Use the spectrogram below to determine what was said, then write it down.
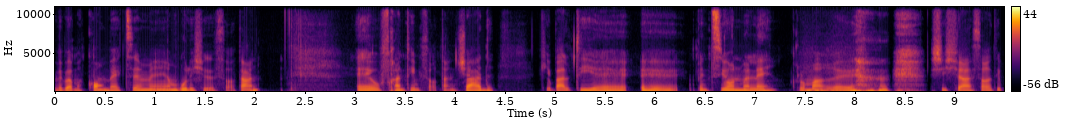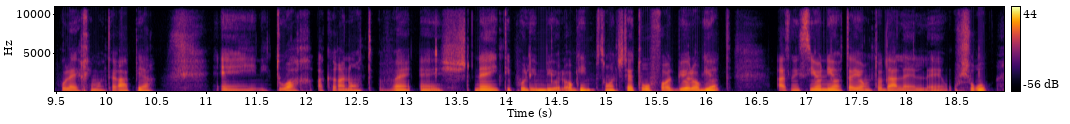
ובמקום בעצם אה, אמרו לי שזה סרטן. אה, אובחנתי עם סרטן שד, קיבלתי אה, אה, פנסיון מלא, כלומר אה, 16 טיפולי כימותרפיה, אה, ניתוח, הקרנות ושני טיפולים ביולוגיים, זאת אומרת שתי תרופות ביולוגיות, אז ניסיוניות היום תודה לאל אה, אושרו. אה,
